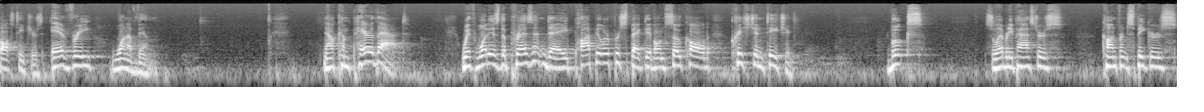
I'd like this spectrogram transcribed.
false teachers. Every one of them. Now compare that with what is the present day popular perspective on so called Christian teaching. Books, celebrity pastors, conference speakers,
